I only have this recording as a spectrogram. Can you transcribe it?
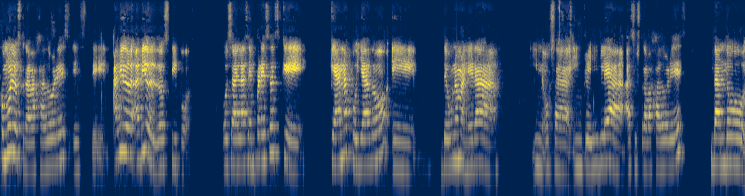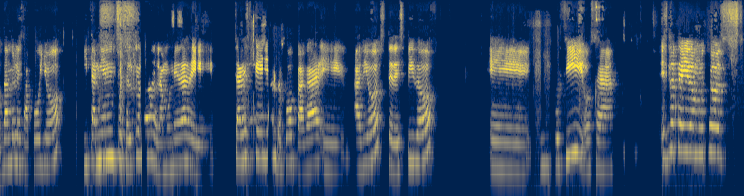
cómo los trabajadores, este, ha habido, ha habido de dos tipos. O sea, las empresas que, que han apoyado eh, de una manera, o sea, increíble a, sus trabajadores, dando, dándoles apoyo. Y también, pues, el otro lado de la moneda de, ¿sabes qué? Ya no te puedo pagar, eh, adiós, te despido. Eh, pues sí, o sea, eso ha traído muchos,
